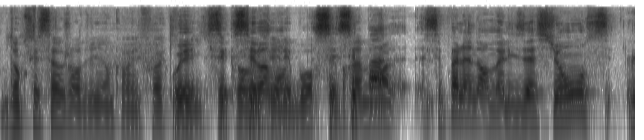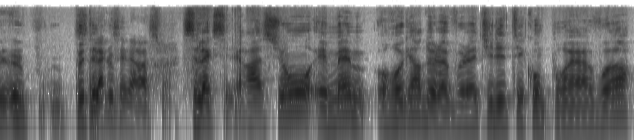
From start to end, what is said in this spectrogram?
Donc c'est ça aujourd'hui, encore une fois, qui oui, fait corriger vraiment, les bourses. C'est vraiment... pas, pas, la normalisation, peut-être l'accélération. C'est l'accélération et même au regard de la volatilité qu'on pourrait avoir,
